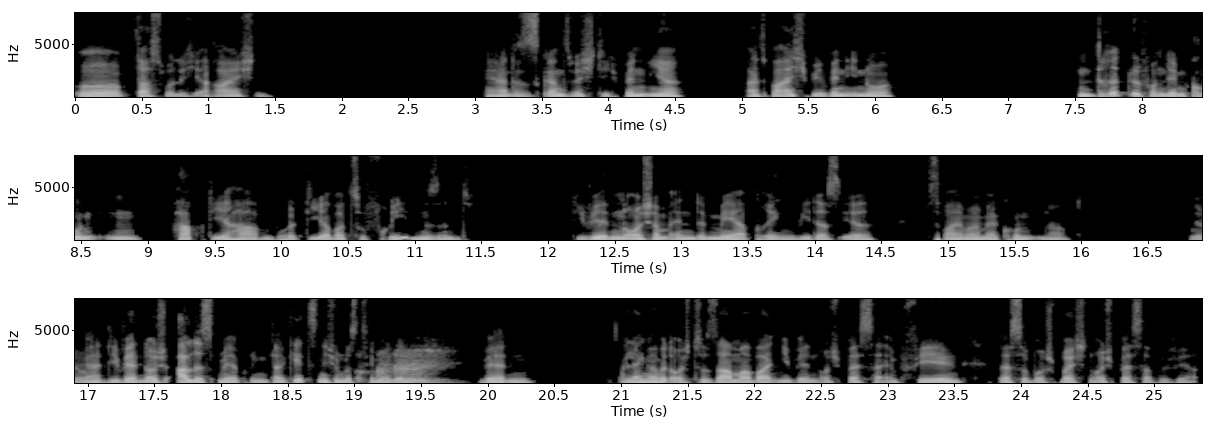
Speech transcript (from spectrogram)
äh, das will ich erreichen. Ja, das ist ganz wichtig. Wenn ihr, als Beispiel, wenn ihr nur ein Drittel von dem Kunden habt, die ihr haben wollt, die aber zufrieden sind, die werden euch am Ende mehr bringen, wie dass ihr zweimal mehr Kunden habt. Ja. ja die werden euch alles mehr bringen. Da geht es nicht um das Thema Geld. Die werden länger mit euch zusammenarbeiten, die werden euch besser empfehlen, besser übersprechen, euch besser bewerten.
